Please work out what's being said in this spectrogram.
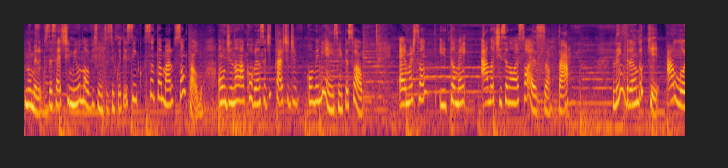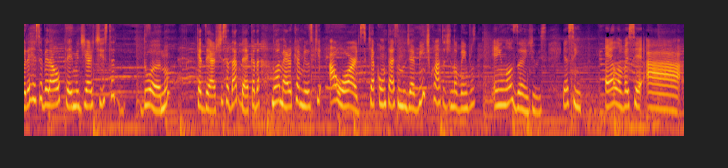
número 17.955, Santa Amaro, São Paulo, onde não há cobrança de taxa de conveniência, hein, pessoal? Emerson, e também a notícia não é só essa, tá? Lembrando que a loira receberá o prêmio de artista do ano, quer dizer, artista da década, no American Music Awards, que acontece no dia 24 de novembro em Los Angeles. E assim, ela vai ser a,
